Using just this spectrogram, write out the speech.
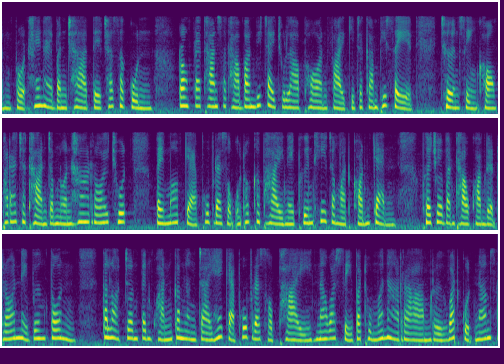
รณ์โปรดให้นายบัญชาเตชะสกุล รองประธานสถาบันวิจัยจุฬาภรณ์ฝ่ายกิจกรรมพิเศษ เชิญสิ่งของพระราชทานจำนวน 500 ชุด ไปมอบแก่ผู้ประสบอุทกภัยในพื้นที่จังหวัดขอนแก่น เพื่อช่วยบรรเทาความเดือดร้อนในเบื้องต้น ตลอดจนเป็นขวัญกำลังใจให้แก่ผู้ประสบภัยณวัดศรีปทุมวนาราม หรือวัดกุดน้ำใส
